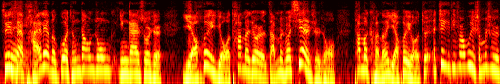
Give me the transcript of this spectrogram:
所以在排练的过程当中，应该说是也会有他们就是咱们说现实中，他们可能也会有对哎这个地方为什么是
